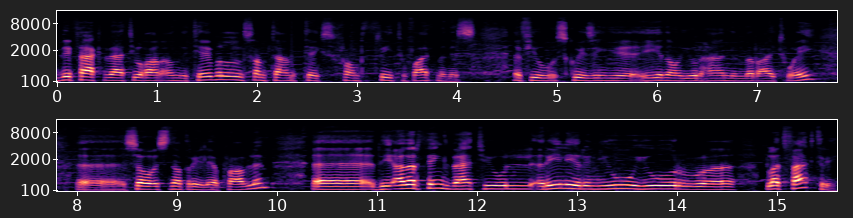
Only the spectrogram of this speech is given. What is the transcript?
the fact that you are on the table sometimes takes from three to five minutes if you squeezing uh, you know your hand in the right way. Uh, so it's not really a problem. Uh, the other thing that you will really renew your uh, blood factory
